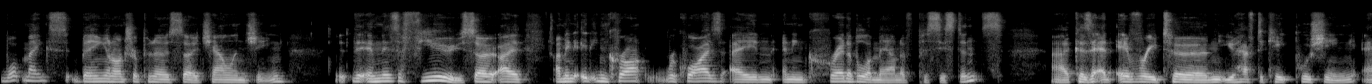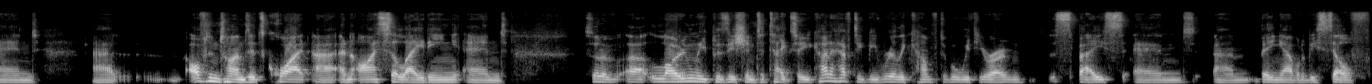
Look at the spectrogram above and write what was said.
what makes being an entrepreneur so challenging, and there's a few. So I, I mean, it requires an, an incredible amount of persistence because uh, at every turn you have to keep pushing and. Uh, oftentimes it's quite uh, an isolating and sort of uh, lonely position to take. So you kind of have to be really comfortable with your own space and um, being able to be self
